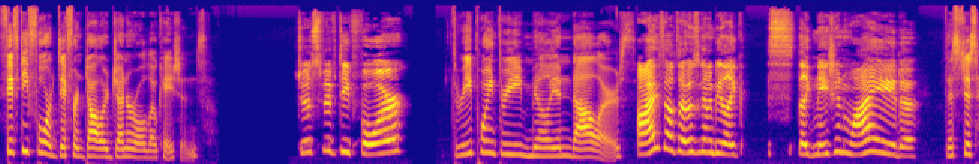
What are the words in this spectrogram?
54 different Dollar General locations. Just 54? $3.3 million. I thought that was gonna be like, like nationwide. That's just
